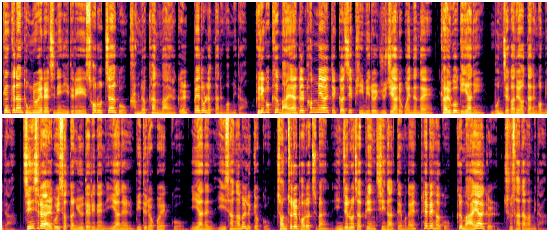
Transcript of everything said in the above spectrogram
끈끈한 동료애를 지닌 이들이 서로 짜고 강력한 마약을 빼돌렸다는 겁니다. 그리고 그 마약을 판매할 때까지 비밀을 유지하려고 했는데 결국 이안이 문제가 되었다는 겁니다. 진실을 알고 있었던 유대리는 이안을 믿으려고 했고 이안은 이상함을 느꼈고 전투를 벌였지만 인질로 잡힌 진아 때문에 패배하고 그 마약 을 주사당합니다.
